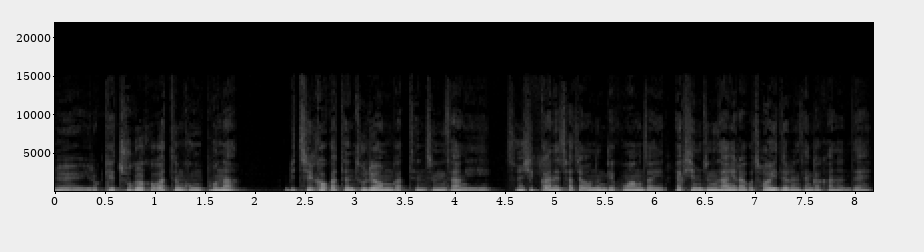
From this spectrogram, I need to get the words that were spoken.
예, 이렇게 죽을 것 같은 공포나 미칠 것 같은 두려움 같은 증상이 순식간에 찾아오는 게 공황장애 핵심 증상이라고 저희들은 생각하는데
